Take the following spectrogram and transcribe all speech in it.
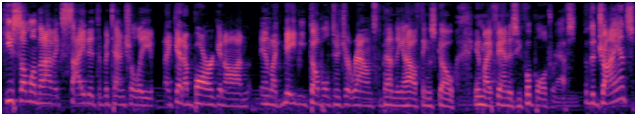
He's someone that I'm excited to potentially like get a bargain on in like maybe double digit rounds, depending on how things go in my fantasy football drafts. For the Giants,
